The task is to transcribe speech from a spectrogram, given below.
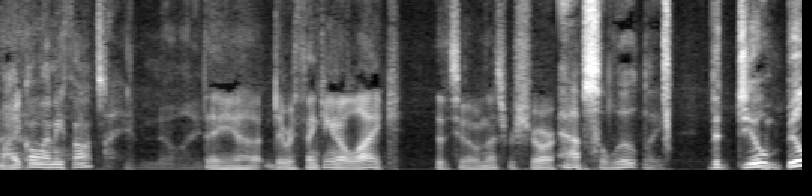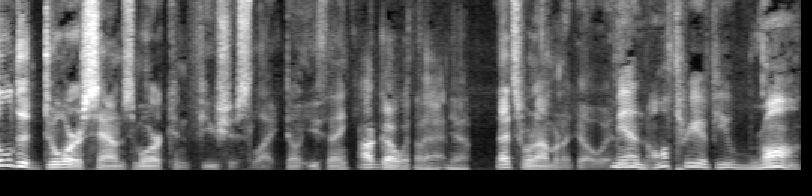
Michael, any thoughts? I have no idea. They uh, they were thinking alike, the two of them. That's for sure. Absolutely. The do- build a door sounds more Confucius like, don't you think? I'll go with Uh, that. yeah. That's what I'm going to go with. Man, all three of you wrong.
